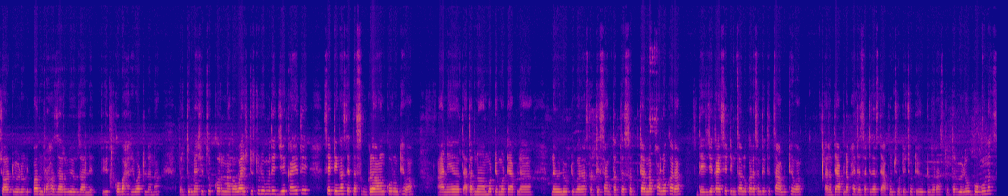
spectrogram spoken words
शॉर्ट व्हिडिओला पंधरा हजार व्ह्यूज आले इतकं भारी वाटलं ना. तर तुम्ही अशी चूक करू नका. वाय टी स्टुडिओमध्ये जे काय ते सेटिंग असतात ना सगळं ऑन करून ठेवा. आणि आता न मोठे मोठे आपल्या नवीन यूट्यूबर असतात ते सांगतात तसं त्यांना फॉलो करा. ते जे काय सेटिंग चालू करा सांगते ते चालू ठेवा. कारण ते आपल्या फायद्यासाठीच असते. आपण छोटे छोटे यूट्यूबर असतो तर व्हिडिओ बघूनच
